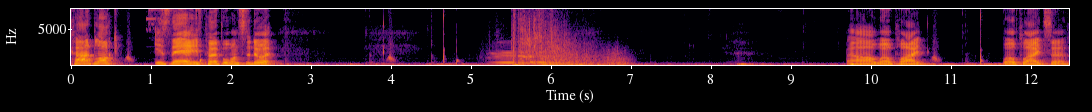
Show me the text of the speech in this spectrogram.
Card block is there if purple wants to do it. Oh, well played. Well played, sir.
